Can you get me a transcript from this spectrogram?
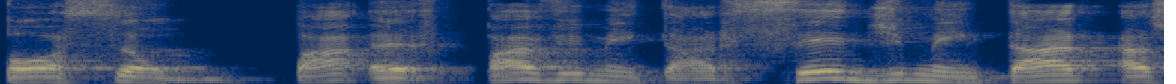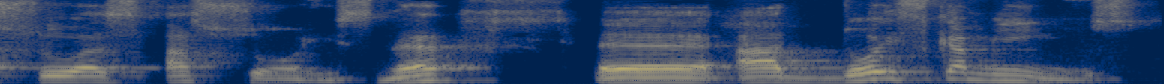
possam é, pavimentar, sedimentar as suas ações. Né? É, há dois caminhos.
